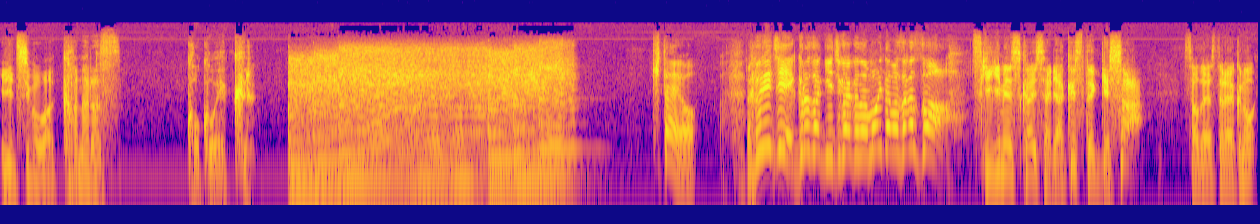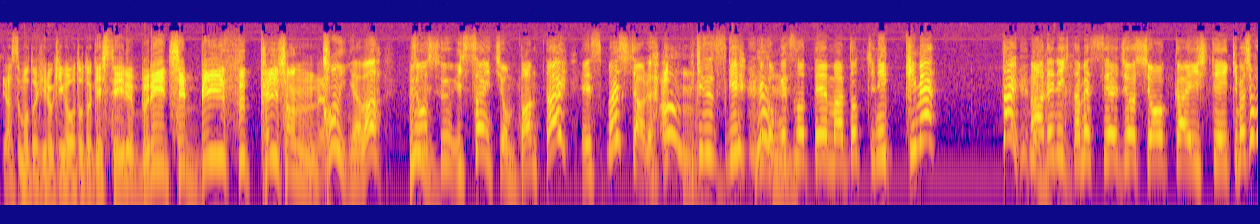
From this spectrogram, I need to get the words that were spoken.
イチゴは必ずここへ来る。来たよ。ブリーチ黒崎一学の森田正和と。月決め司会者略して月謝佐渡安虎役の安本博樹がお届けしているブリーチ B ステーション今夜は長州1314番隊えスペシャル。引き続き今月のテーマどっちに決めたい。当てに来たメッセージを紹介していきましょう。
